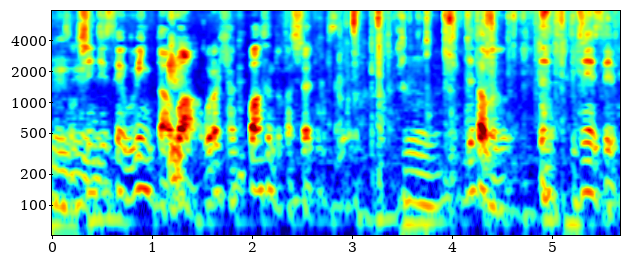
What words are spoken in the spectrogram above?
うんうんその新人戦ウィンターは 俺は100%勝ちたいと思ってて。で多分 1年生も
